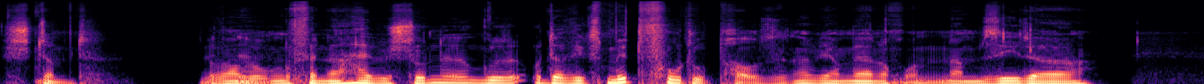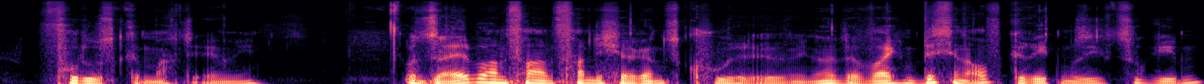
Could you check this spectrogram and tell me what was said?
Stimmt. Da waren wir ungefähr eine halbe Stunde unterwegs mit Fotopause. Ne? Wir haben ja noch unten am See da Fotos gemacht irgendwie. Und Seilbahn fahren fand ich ja ganz cool irgendwie. Ne? Da war ich ein bisschen aufgeregt, muss ich zugeben.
